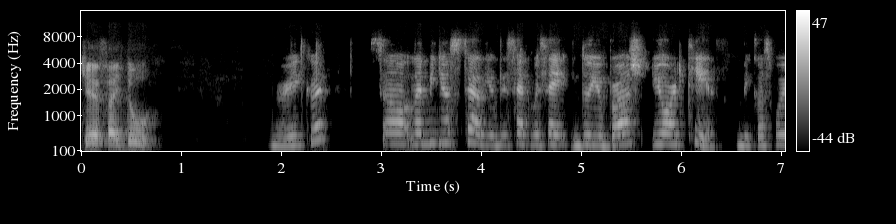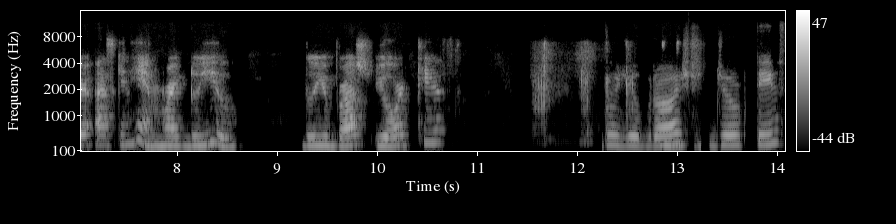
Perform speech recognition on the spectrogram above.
Yes, I do. Very good. So let me just tell you, Lisette, we say, do you brush your teeth? Because we're asking him, right? Do you? Do you brush your teeth? Do you brush your teeth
